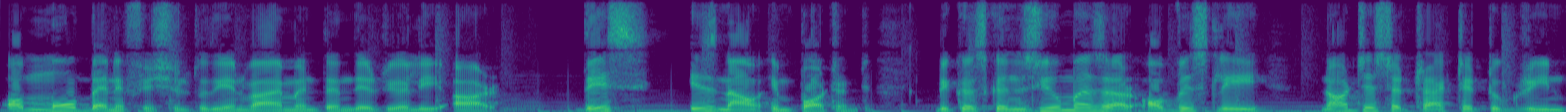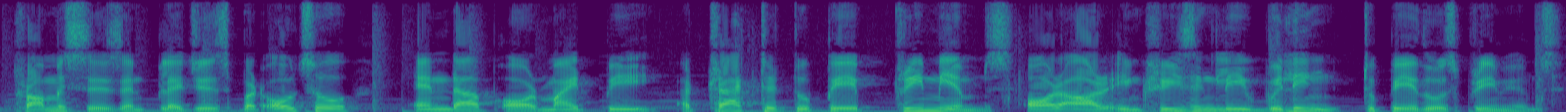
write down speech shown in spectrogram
or more beneficial to the environment than they really are. This is now important because consumers are obviously not just attracted to green promises and pledges, but also end up or might be attracted to pay premiums or are increasingly willing to pay those premiums.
